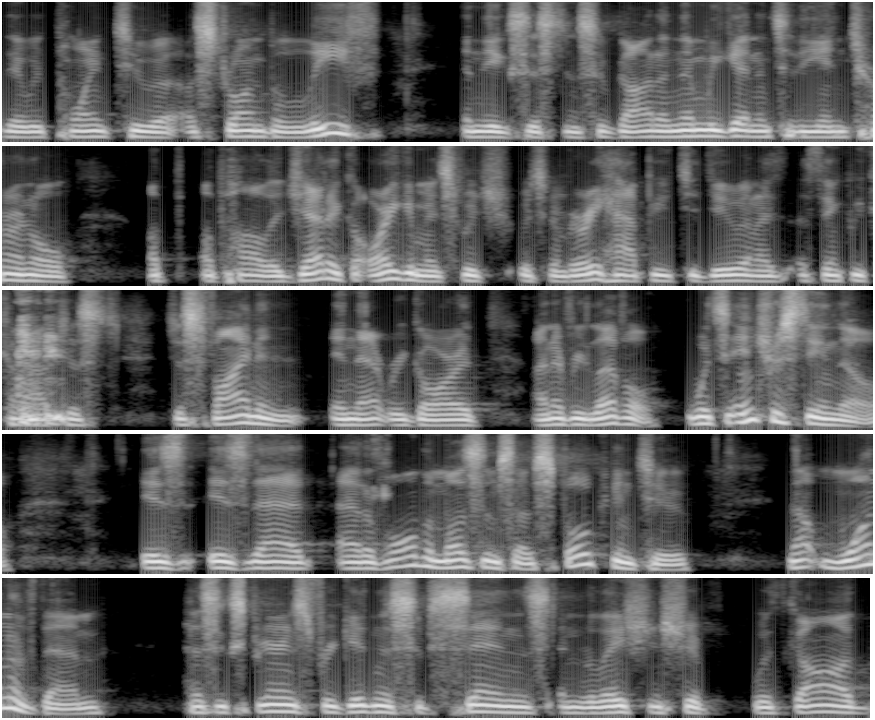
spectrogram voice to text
they would point to a, a strong belief in the existence of God. And then we get into the internal ap- apologetic arguments, which, which I'm very happy to do. And I, I think we come out just, just fine in, in that regard on every level. What's interesting, though, is, is that out of all the Muslims I've spoken to, not one of them has experienced forgiveness of sins and relationship with God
